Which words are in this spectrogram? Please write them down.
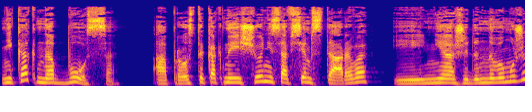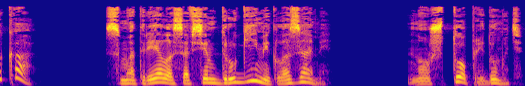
не как на босса, а просто как на еще не совсем старого и неожиданного мужика. Смотрела совсем другими глазами. Но что придумать?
